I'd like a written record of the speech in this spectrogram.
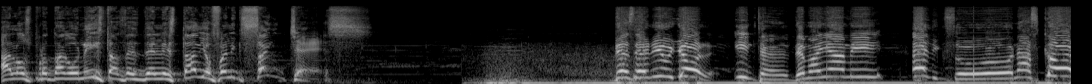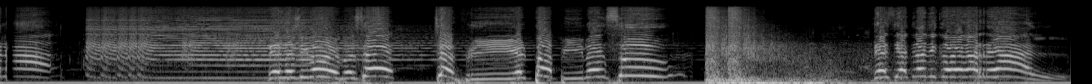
a los protagonistas desde el estadio Félix Sánchez. Desde New York, Inter de Miami, Edison Ascona. Desde Ciudad FC, Jeffrey el Papi Mensú. Desde Atlético Vega Real,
